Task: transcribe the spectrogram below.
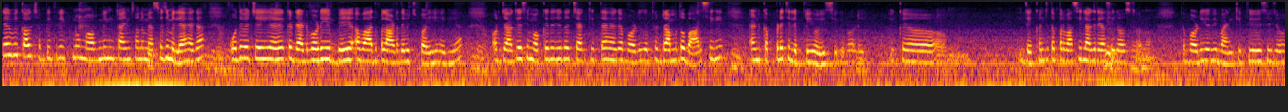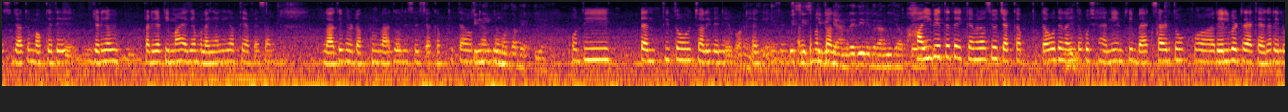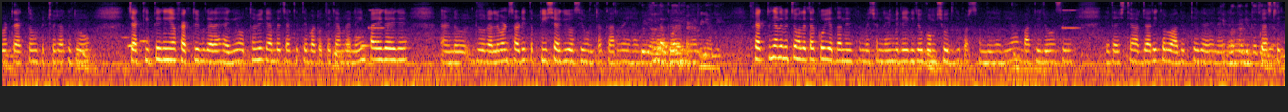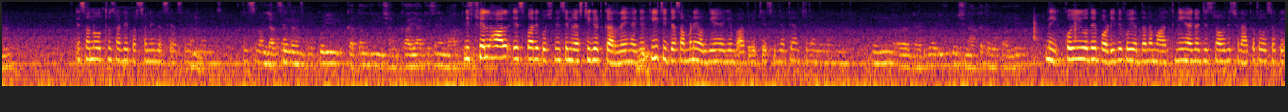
ਇਹ ਵੀ ਕੱਲ 26 ਤਰੀਕ ਨੂੰ ਮਾਰਨਿੰਗ ਟਾਈਮ ਸਾਨੂੰ ਮੈਸੇਜ ਮਿਲਿਆ ਹੈਗਾ ਉਹਦੇ ਵਿੱਚ ਇਹ ਹੈ ਕਿ ਡੈੱਡ ਬੋਡੀ ਬੇਆਬਾਦ ਪਲਾਟ ਦੇ ਵਿੱਚ ਪਈ ਹੈਗੀ ਆ। ਔਰ ਜਾ ਕੇ ਅਸੀਂ ਮੌਕੇ ਤੇ ਜਦੋਂ ਚੈੱਕ ਕੀਤਾ ਹੈਗਾ ਬੋਡੀ ਉੱਥੇ ਡਰਮ ਤੋਂ ਬਾਹਰ ਸੀਗੀ ਐਂਡ ਕੱਪੜੇ 'ਚ ਲਿਪਟੀ ਹੋਈ ਸੀਗੀ ਬੋਡੀ ਇੱਕ ਦੇਖਣ 'ਚ ਤਾਂ ਪ੍ਰਵਾਸੀ ਲੱਗ ਰਿਹਾ ਸੀਗਾ ਉਸ ਟਾਈਮ ਤਾਂ ਬੋਡੀ ਉਹਦੀ ਬਾਈਂਡ ਕੀਤੀ ਹੋਈ ਸੀ ਜੋ ਜਾ ਕੇ ਮੌਕੇ ਤੇ ਜਿਹੜੀਆਂ ਵੀ ਸਾਡੀਆਂ ਟੀਮਾਂ ਹੈਗੀਆਂ ਬੁਲਾਈਆਂ ਗਈਆਂ ਉੱਥੇ ਐਫਐਸਐਲ ਬੁਲਾ ਕੇ ਫਿਰ ਡਾਕਟਰ ਨੂੰ ਬੁਲਾ ਕੇ ਉਹਦੀ ਸੇ ਚੈੱਕਅਪ ਕੀਤਾ ਉਸ ਟਾਈਮ ਤੋਂ। ਉਮਰ ਦਾ ਵਿਅਕਤੀ ਹੈ? ਉਹਦੀ 35 ਤੋਂ 40 ਦੇ ਨੀਅਰ ਅਬਾਊਟ ਹੈਗੀ ਹੈ ਜੀ 40 ਤੋਂ ਸੀਸੀਟੀਵੀ 45 ਕੈਮਰੇ ਦੀ ਨਿਗਰਾਨੀ ਜਾਂ ਉੱਤੇ ਹਾਈਵੇ ਤੇ ਤਾਂ ਇੱਕ ਕੈਮਰਾ ਸੀ ਉਹ ਚੈੱਕਅਪ ਕੀਤਾ ਉਹਦੇ ਰਾਹੀਂ ਤਾਂ ਕੁਝ ਹੈ ਨਹੀਂ ਐਂਟਰੀ ਬੈਕ ਸਾਈਡ ਤੋਂ ਅ, ਰੇਲਵੇ ਟਰੈਕ ਹੈਗਾ ਰੇਲਵੇ ਟਰੈਕ ਤੋਂ ਵੀ ਪਿੱਛੋਂ ਜਾ ਕੇ ਜੋ ਚੈੱਕ ਕੀਤੇ ਗਈਆਂ ਫੈਕਟਰੀ ਵਗੈਰਾ ਹੈਗੀਆਂ ਉੱਥੋਂ ਵੀ ਕੈਮਰੇ ਚੈੱਕ ਕੀਤੇ ਬਟ ਉੱਥੇ ਕੈਮਰੇ ਨਹੀਂ ਪਾਏ ਗਏਗੇ ਐਂਡ ਜੋ ਰੈਲੇਵੈਂਟ ਸਾਡੀ ਤਫਤੀਸ਼ ਹੈਗੀ ਉਹ ਅਸੀਂ ਹੁਣ ਤੱਕ ਕਰ ਰਹੇ ਕੋਈ ਹੈਗੇ ਅਲੱਗ ਫੈਕਟਰੀਆਂ ਜੀ? ਫੈਕਟਰੀਆਂ ਦੇ ਵਿੱਚੋਂ ਹਾਲੇ ਤੱਕ ਕੋਈ ਇਦਾਂ ਦੀ ਇਨਫੋਰਮੇਸ਼ਨ ਨਹੀਂ ਮਿਲੇਗੀ ਜੋ ਗੁੰਮਸ਼ੁਦਗੀ ਪਰਸਨ ਦੀ ਹੈਗੀ ਆ। ਬਾਕੀ ਜੋ ਅਸੀਂ ਇਹਦਾ ਇਸ਼ਤਿਹਾਰ ਜਾਰੀ ਕਰਵਾ ਦਿੱਤੇ ਗਏ ਨੇ ਇਹ ਪਤਾ ਕਿੱਦਾਂ request- ਚੱਲਿਆ ਇਹ ਸਾਨੂੰ ਉੱਥੋਂ ਸਾਡੇ ਪਰਸਨ ਨੇ ਦੱਸਿਆ ਸੀ। ਉਹਨਾਂ ਨੂੰ ਇਸ ਬਾਰੇ ਲੱਗਦਾ ਕੋਈ ਕਤਲ ਦੀ ਸ਼ੰਕਾ ਜਾਂ ਕਿਸੇ ਨੇ ਮਾਰ ਨਹੀਂ ਫਿਲਹਾਲ ਇਸ ਬਾਰੇ ਕੁਝ ਨਹੀਂ ਅਸੀਂ ਇਨਵੈਸਟੀਗੇਟ ਕਰ ਰਹੇ ਹੈਗੇ। ਕੀ ਚੀਜ਼ਾਂ ਸਾਹਮਣੇ ਆਉਂਦੀਆਂ ਹੈਗੀਆਂ ਬਾਅਦ ਵਿੱਚ ਇਹ ਚੀਜ਼ਾਂ ਧਿਆਨ ਚ ਲੈਂਦੀਆਂ ਜਾਣਗੀਆਂ ਹੁਣ ਡੈਡ ਬੋਡੀ ਦੀ ਕੋਈ ਸ਼ਨਾਖਤ ਹੋ ਪਾਈ ਹੈ? ਨਹੀਂ ਕੋਈ ਉਹਦੇ ਬਾਡੀ ਤੇ ਕੋਈ ਇਦਾਂ ਦਾ ਮਾਰਕ ਨਹੀਂ ਹੈਗਾ ਜਿਸ ਨਾਲ ਉਹਦੀ ਸ਼ਨਾਖਤ ਹੋ ਸਕੇ।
